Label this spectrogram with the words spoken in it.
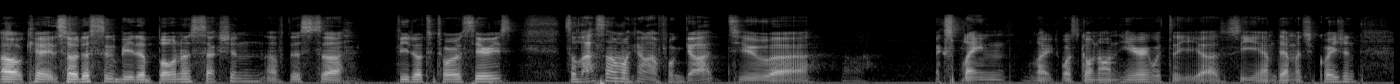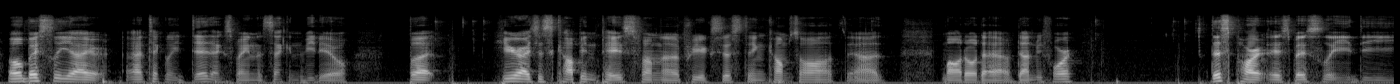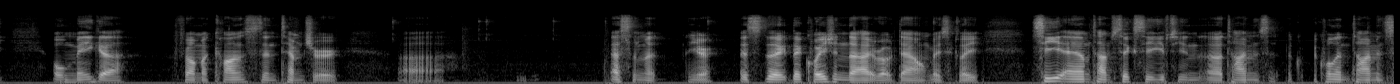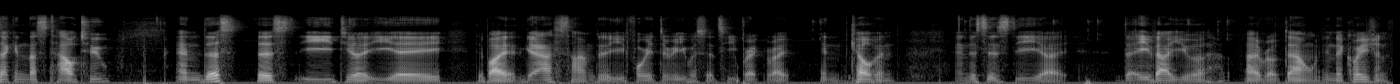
Okay, so this will be the bonus section of this uh, video tutorial series. So last time I kind of forgot to uh, explain like what's going on here with the uh, CEM damage equation. Well, basically I, I technically did explain in the second video, but here I just copy and paste from the pre-existing COMSOL uh, model that I've done before. This part is basically the omega from a constant temperature uh, estimate here. It's the, the equation that I wrote down basically. Cm times 60 gives you uh, time in, equivalent time in second, that's tau 2. And this is e to the EA divided gas times the 43 was the T break, right, in Kelvin. And this is the, uh, the A value uh, I wrote down in the equation.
